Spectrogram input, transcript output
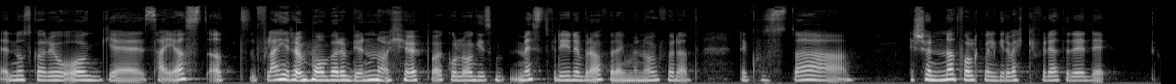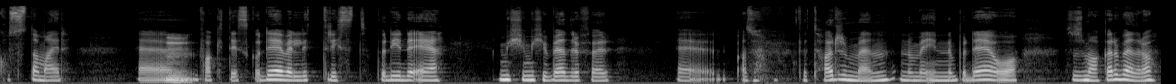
Eh, Nå skal det jo òg eh, sies at flere må bare begynne å kjøpe økologisk, mest fordi det er bra for deg, men òg for at det koster Jeg skjønner at folk velger det vekk, fordi det, det, det koster mer, eh, Mm. faktisk. Og det er veldig trist, fordi det er mye, mye bedre for eh, altså, for tarmen, når vi er inne på det, og så smaker det bedre òg.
